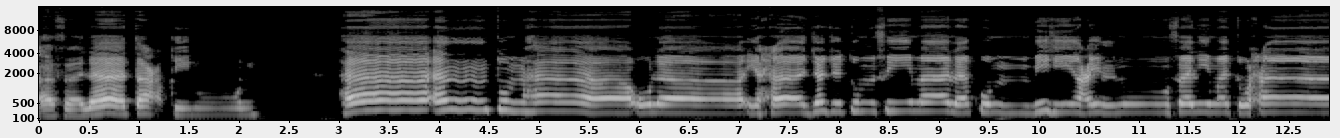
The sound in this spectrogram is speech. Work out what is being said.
أفلا تعقلون؟ ها أنتم هؤلاء حاججتم فيما لكم به علم فلم تحاجون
